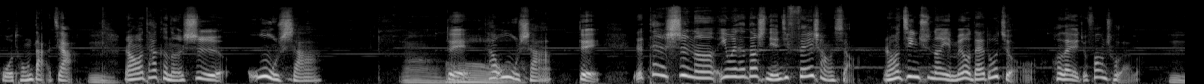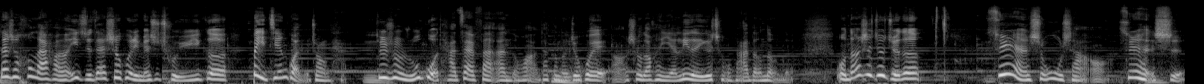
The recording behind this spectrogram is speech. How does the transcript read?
伙同打架，嗯。然后他可能是误杀，啊，对、哦。他误杀，对，但是呢，因为他当时年纪非常小，然后进去呢也没有待多久，后来也就放出来了。嗯但是后来好像一直在社会里面是处于一个被监管的状态，嗯就是说如果他再犯案的话，他可能就会啊受到很严厉的一个惩罚等等的。我当时就觉得，虽然是误杀啊，虽然是，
